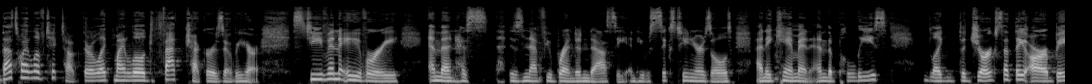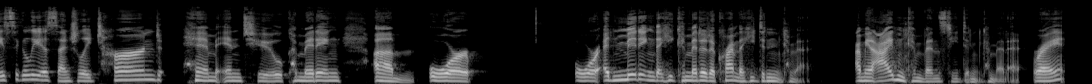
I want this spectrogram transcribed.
that's why I love TikTok. They're like my little fact checkers over here. Steven Avery, and then his, his nephew, Brendan Dassey, and he was 16 years old. And he came in, and the police, like the jerks that they are, basically essentially turned him into committing, um, or, or admitting that he committed a crime that he didn't commit. I mean, I'm convinced he didn't commit it, right?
